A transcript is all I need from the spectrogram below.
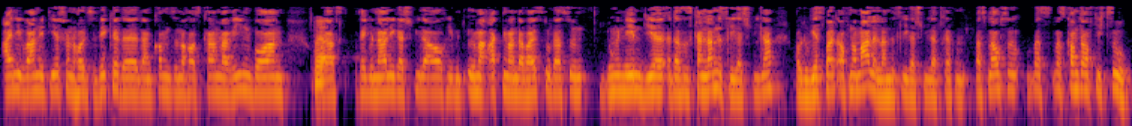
Einige waren mit dir schon Holzwicke, dann kommen sie noch aus Kahn Marienborn ja. oder Regionalligaspieler auch, hier mit Ömer Ackmann, da weißt du, dass du ein Junge neben dir, das ist kein Landesligaspieler, aber du wirst bald auf normale Landesligaspieler treffen. Was glaubst du, was, was kommt da auf dich zu?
